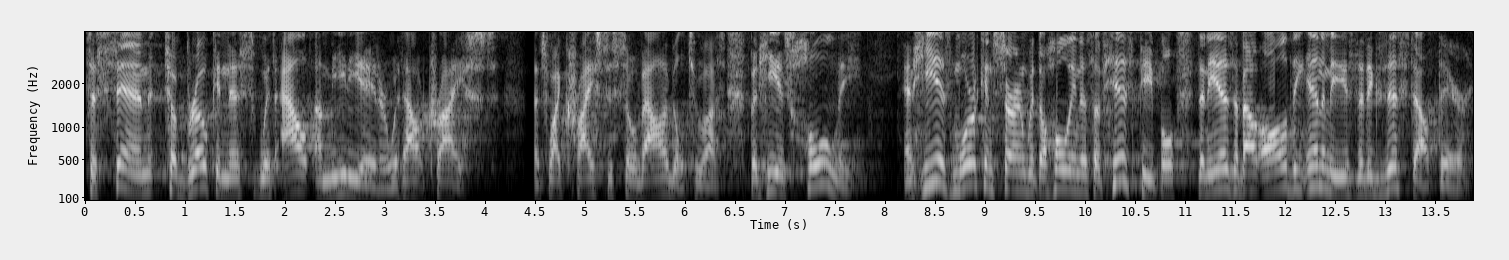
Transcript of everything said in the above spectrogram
to sin, to brokenness, without a mediator, without Christ. That's why Christ is so valuable to us. But He is holy. And he is more concerned with the holiness of his people than he is about all the enemies that exist out there.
